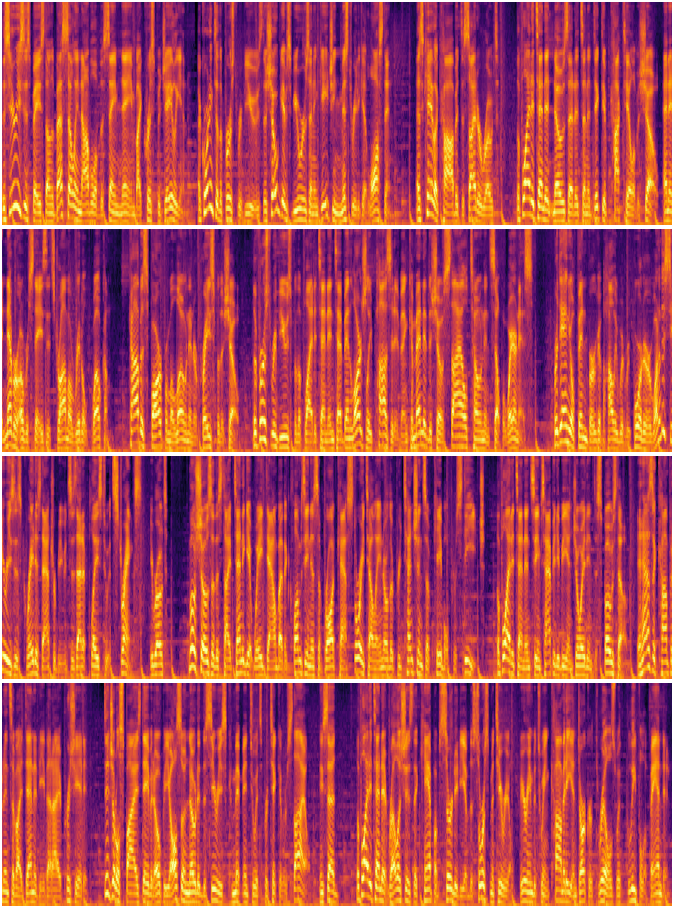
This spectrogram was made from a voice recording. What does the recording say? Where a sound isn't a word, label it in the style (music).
The series is based on the best selling novel of the same name by Chris Bohjalian. According to the first reviews, the show gives viewers an engaging mystery to get lost in. As Kayla Cobb at Decider wrote, the flight attendant knows that it's an addictive cocktail of a show, and it never overstays its drama riddled welcome. Cobb is far from alone in her praise for the show. The first reviews for The Flight Attendant have been largely positive and commended the show's style, tone, and self awareness. For Daniel Fienberg of The Hollywood Reporter, one of the series' greatest attributes is that it plays to its strengths. He wrote, most shows of this type tend to get weighed down by the clumsiness of broadcast storytelling or the pretensions of cable prestige. The flight attendant seems happy to be enjoyed and disposed of. It has a confidence of identity that I appreciated. Digital Spy's David Opie also noted the series' commitment to its particular style. He said, The flight attendant relishes the camp absurdity of the source material, veering between comedy and darker thrills with gleeful abandon.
